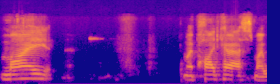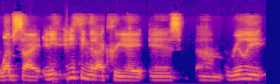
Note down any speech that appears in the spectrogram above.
my my podcast, my website, any anything that I create is um, really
